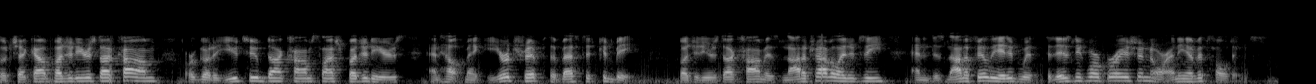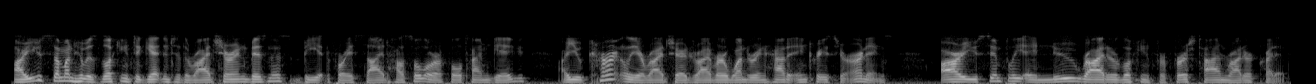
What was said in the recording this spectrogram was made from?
So check out budgetears.com or go to youtube.com slash budgetears and help make your trip the best it can be. BudgetEars.com is not a travel agency and it is not affiliated with the Disney Corporation or any of its holdings. Are you someone who is looking to get into the ride sharing business, be it for a side hustle or a full time gig? Are you currently a rideshare driver wondering how to increase your earnings? Are you simply a new rider looking for first time rider credits?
